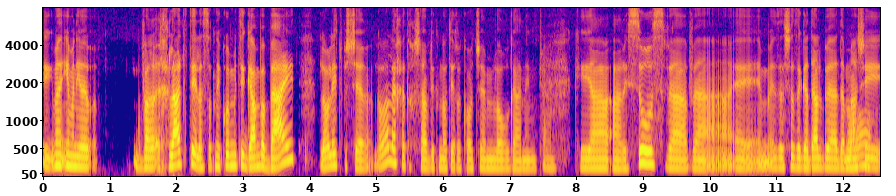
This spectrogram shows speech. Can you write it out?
אם, אם אני כבר החלטתי לעשות ניקוי מיתי גם בבית, לא להתפשר, לא ללכת עכשיו לקנות ירקות שהם לא אורגניים. כן. כי הריסוס וה... וה אה, זה שזה גדל באדמה ברור. שהיא...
